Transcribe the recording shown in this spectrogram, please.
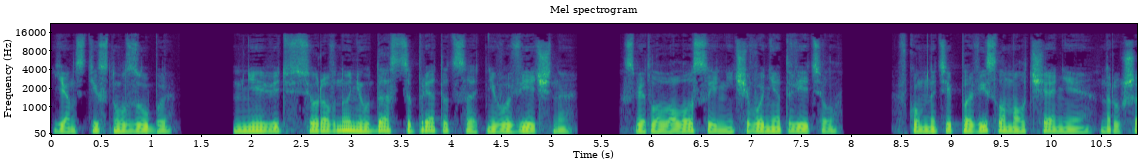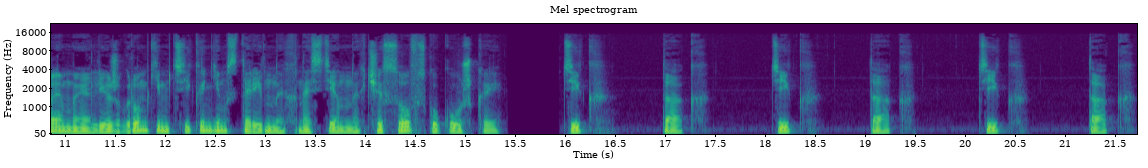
Ян стиснул зубы. Мне ведь все равно не удастся прятаться от него вечно. Светловолосый ничего не ответил. В комнате повисло молчание, нарушаемое лишь громким тиканьем старинных настенных часов с кукушкой. Тик-так, тик-так, тик-так.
